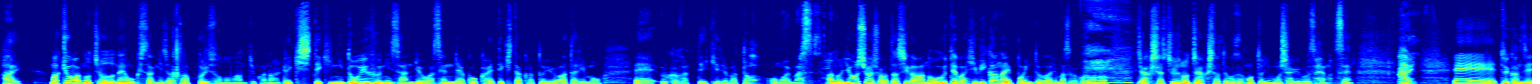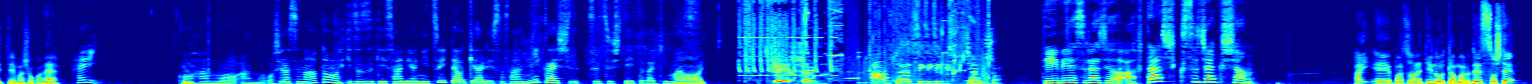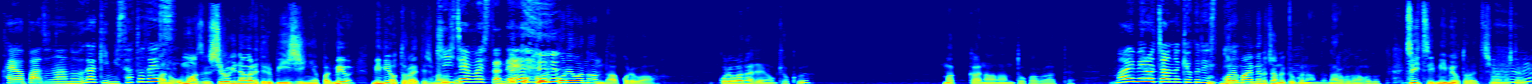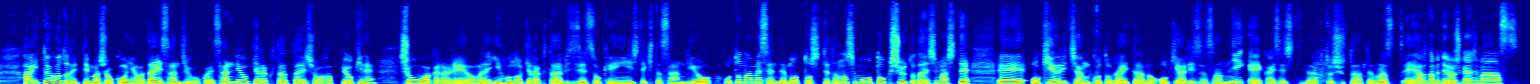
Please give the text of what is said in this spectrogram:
はいまあ、今日は後ほどね沖さんにじゃあたっぷりそのなんていうかな歴史的にどういうふうに産業が戦略を変えてきたかというあたりも、えー伺っていければと思いますあの要所要所私があの打てば響かないポイントがありますがこれはあの弱者中の弱者ということで本当に申し訳ございませんはい、えー、という感じでいってみましょうかねはい。後半も、あの、お知らせの後も引き続きサンリオについて沖有沙さんに解説していただきます。はい. TBS ラジオアフターシックスジャンクション。はい、えー、パーソナリティの歌丸です。そして火曜パートナーの宇垣美里です。あ。の思わず後ろに流れてる BG にやっぱり目を耳を捉えてしまいました聞いちゃいましたね。えこ これはなんだ？これは。これは誰の曲？真っ赤ななんとかがあってマイメロちゃんの曲ですね。これマイメロちゃんの曲なんだ、なるほどなるほど。ついつい耳を捉えてしまいましたがはい。ということでいってみましょう。今夜は第35回サンリオキャラクター大賞発表記念。昭和から令和まで日本のキャラクタービジネスを牽引してきたサンリオ大人目線でもっと知って楽しもう特集と題しまして、えー、沖有ちゃんことライターの沖有沙さんに、えー、解説していただく特集となっております、えー、改めてよろしくお願いします。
